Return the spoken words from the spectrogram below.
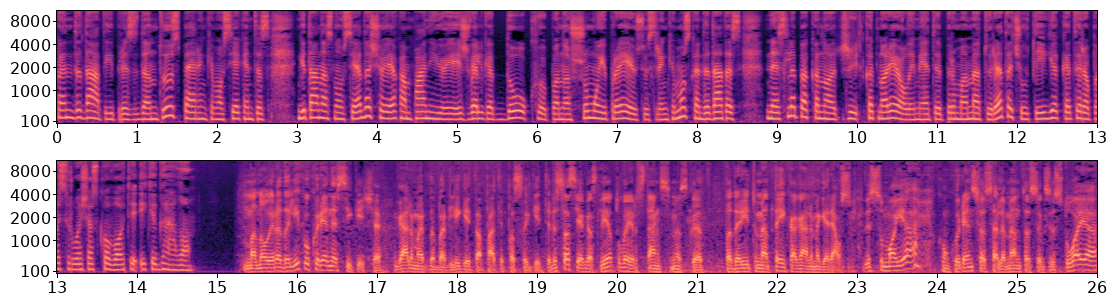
kandidatai į prezidentus, perinkimo siekiantis Gitanas Nausėda. Šioje kampanijoje išvelgia daug panašumų į praėjusius rinkimus. Kandidatas neslėpia, kad norėjo laimėti pirmame ture, tačiau teigia, kad yra pasiruošęs kovoti iki galo. Manau, yra dalykų, kurie nesikeičia. Galima ir dabar lygiai tą patį pasakyti. Visas jėgas Lietuvai ir stengsimės, kad padarytume tai, ką galime geriausiai. Visumoje konkurencijos elementas egzistuoja.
